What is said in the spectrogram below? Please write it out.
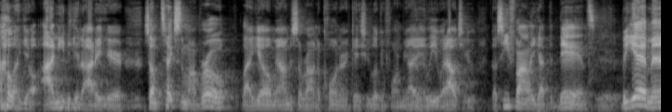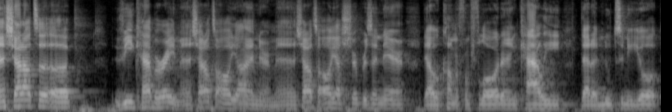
I'm like, yo, I need to get out of here. So I'm texting my bro, like, yo, man, I'm just around the corner in case you're looking for me. I didn't leave without you. Because he finally got the dance. Yeah. But yeah, man, shout out to uh, V Cabaret, man. Shout out to all y'all in there, man. Shout out to all y'all strippers in there that were coming from Florida and Cali that are new to New York.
